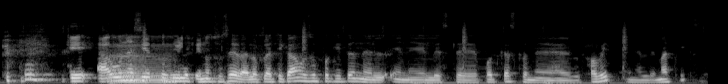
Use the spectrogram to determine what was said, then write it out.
que aún así es posible que no suceda. Lo platicábamos un poquito en el, en el este, podcast con el Hobbit, en el de Matrix,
